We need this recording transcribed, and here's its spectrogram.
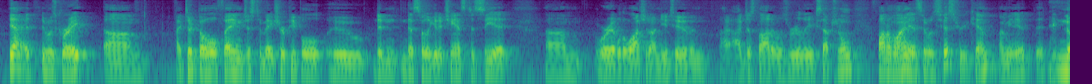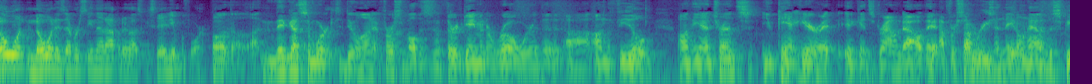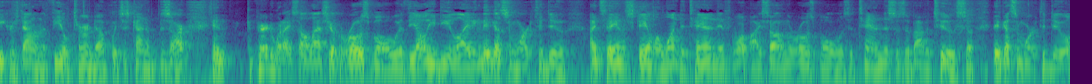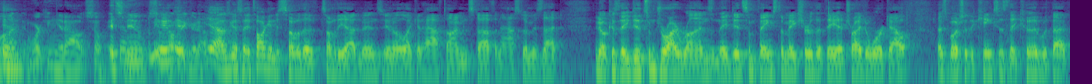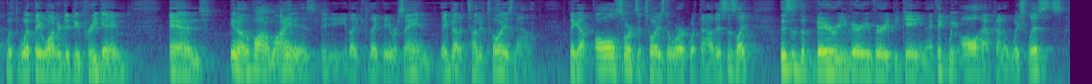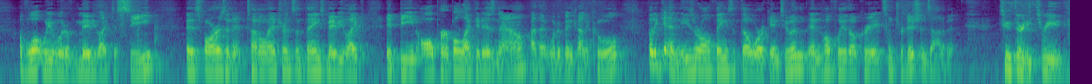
yeah, it, it was great. Um, I took the whole thing just to make sure people who didn't necessarily get a chance to see it um, were able to watch it on YouTube, and I, I, just thought it was really exceptional. Bottom line is, it was history, Kim. I mean, it, it, no one, no one has ever seen that happen in Husky Stadium before. Well, uh, they've got some work to do on it. First of all, this is the third game in a row where the uh, on the field on the entrance, you can't hear it. It gets drowned out. They, uh, for some reason, they don't have the speakers down on the field turned up, which is kind of bizarre. And compared to what I saw last year at the Rose Bowl with the LED lighting, they've got some work to do. I'd say on a scale of one to ten, if what I saw in the Rose Bowl was a ten, this is about a two. So they've got some work to do on yeah. working it out. So it's yeah. new, I mean, so they'll it, figure it out. Yeah, I was gonna say talking to some of the some of the admins, you know, like at halftime and stuff, and asked them, is that you know, because they did some dry runs and they did some things to make sure that they had tried to work out as much of the kinks as they could with that with what they wanted to do pregame. And you know, the bottom line is, like like they were saying, they've got a ton of toys now. They got all sorts of toys to work with now. This is like this is the very very very beginning. I think we all have kind of wish lists of what we would have maybe liked to see as far as a tunnel entrance and things. Maybe like it being all purple like it is now. I think would have been kind of cool. But again, these are all things that they'll work into, and, and hopefully they'll create some traditions out of it. 233,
